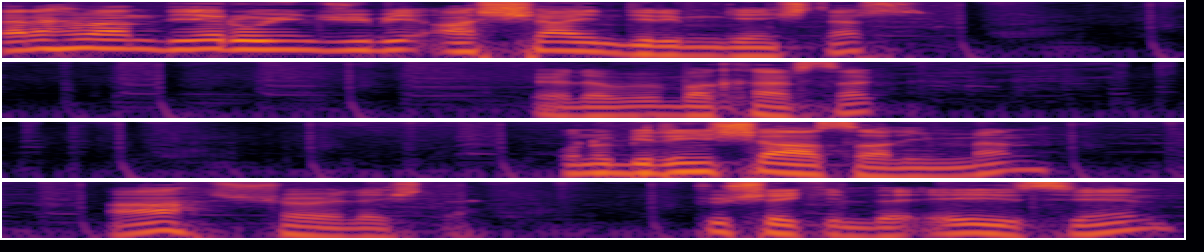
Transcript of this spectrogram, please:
Ben hemen diğer oyuncuyu bir aşağı indireyim gençler. Şöyle bir bakarsak. Bunu birinci şahıs alayım ben. Ah şöyle işte. Şu şekilde eğilsin.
